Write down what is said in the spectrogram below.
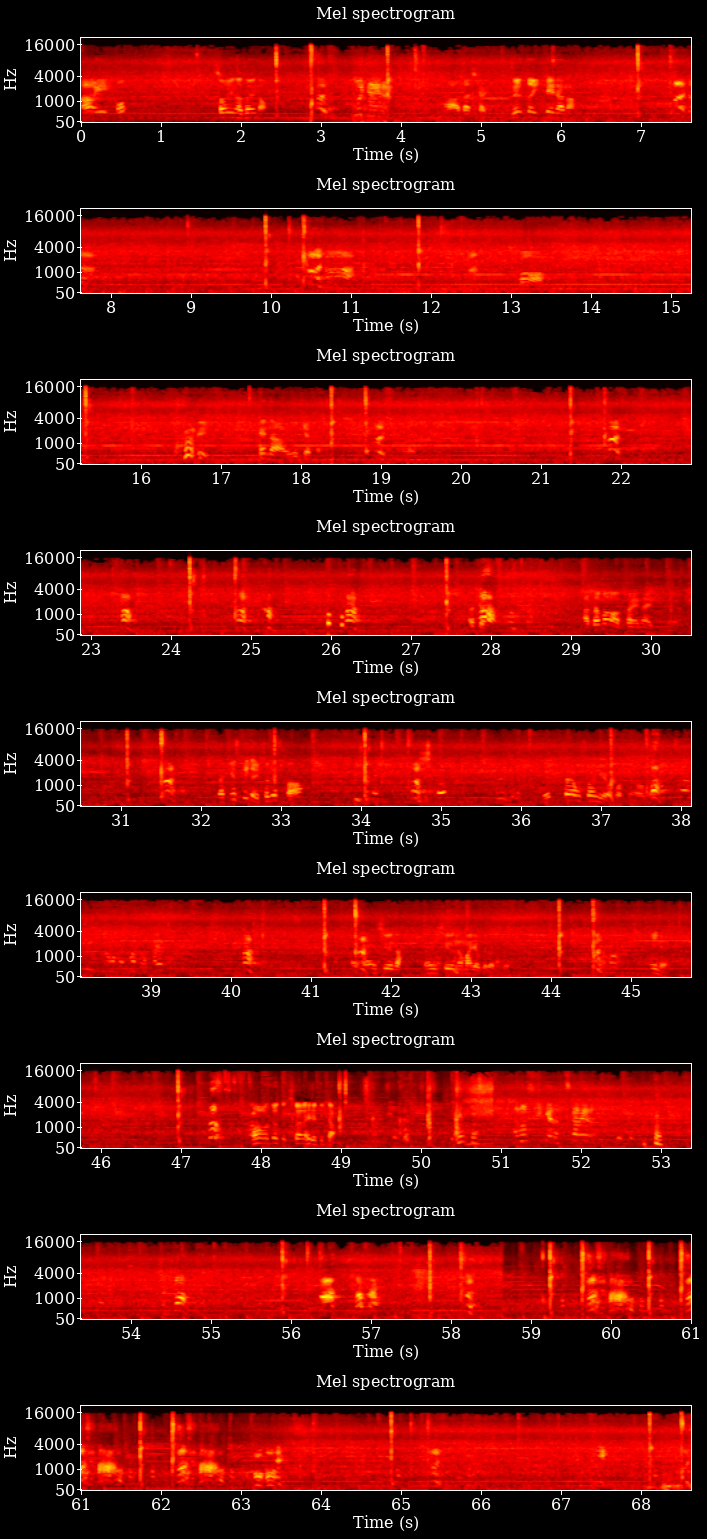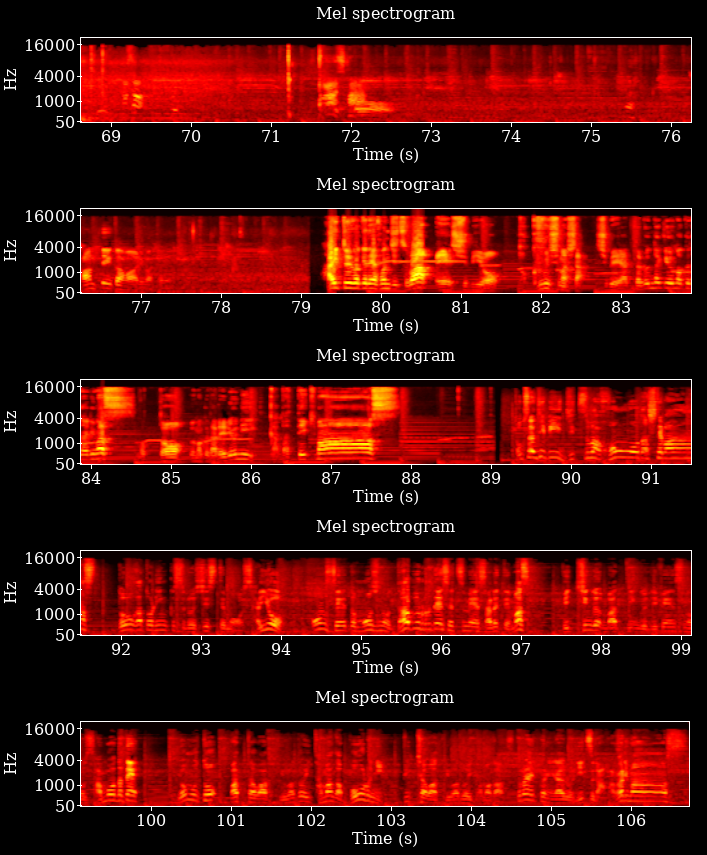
ああいい。お。そういうのそういうの。ああ確かに。ずっと一定だなおう変な動きやった。確かに頭は変えないですね打球スピード一緒ですか一緒です絶対遅いよこっちの方が練習だ練習の魔力だって。いいね。おおちょっと力入れてきた。楽しいけど疲れる。おー安定感はありましたね。はい、というわけで本日は、えー守備を特訓しました。守備やった分だけ上手くなります。もっと上手くなれるように頑張っていきます。特産 TV 実は本を出してます。動画とリンクするシステムを採用。音声と文字のダブルで説明されてます。ピッチングバッティングディフェンスの3本立て読むとバッターは際どい球がボールにピッチャーは際どい球がストライクになる率が上がります。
